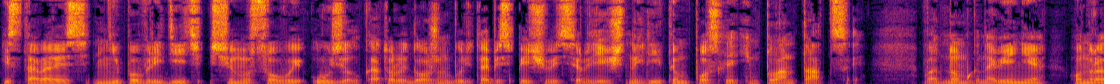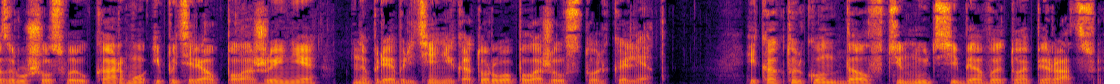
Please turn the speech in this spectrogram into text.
и стараясь не повредить синусовый узел, который должен будет обеспечивать сердечный ритм после имплантации. В одно мгновение он разрушил свою карму и потерял положение, на приобретение которого положил столько лет. И как только он дал втянуть себя в эту операцию,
